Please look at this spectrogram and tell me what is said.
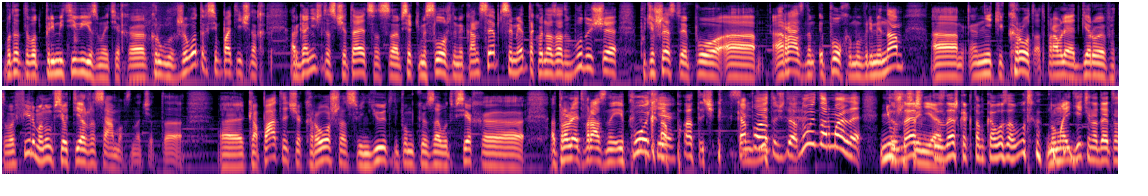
вот это вот примитивизм этих э, круглых животных симпатичных органично сочетается с всякими сложными концепциями. Это такой назад в будущее, путешествие по э, разным эпохам и временам. Э, некий крот отправляет героев этого фильма, ну, все те же самых, значит, э, э, Копатыча, Кроша, Свинью, это не помню, как ее зовут, всех э, отправляет в разные эпохи. Копатыч. Копатыч, да. Ну, это нормально. Ты Нюша знаешь, свинья. ты знаешь, как там кого зовут? Ну, мои дети иногда это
